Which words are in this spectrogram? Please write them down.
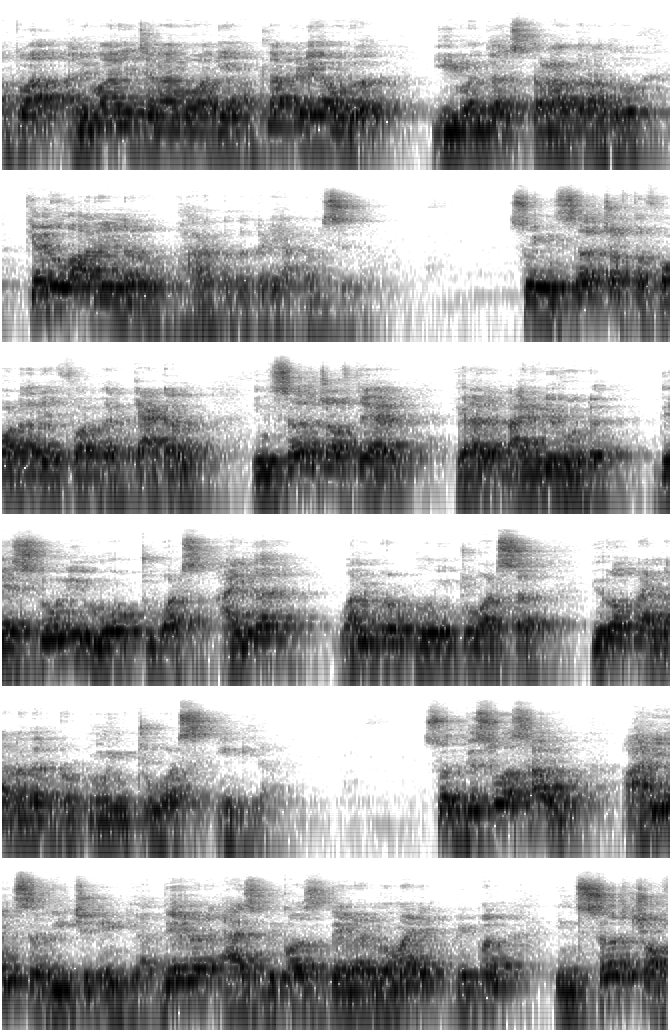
ಅಥವಾ ಅಲೆಮಾರಿ ಜನಾಂಗವಾಗಿ ಅತ್ಲಾ ಕಡೆ ಅವರು ಈ ಒಂದು ಸ್ಥಳಾಂತರ ಆದರು. ಕೆಲವು ಆರ್ಯನರು ಭಾರತದ ಕಡೆ ಆಗಮಿಸಿದರು. So in search of the fodder for their cattle in search of their here livelihood they slowly move towards either one group moving towards Europe and another group moving towards India So this was how Aryans reached India. They were as because they were nomadic people in search of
